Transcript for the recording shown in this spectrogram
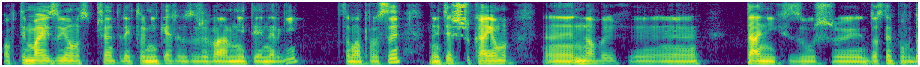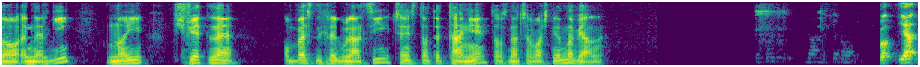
optymalizują sprzęt, elektronikę, żeby zużywała mniej tej energii, co ma plusy, no i też szukają yy, nowych yy, tanich złóż y, dostępów do energii. No i w świetle obecnych regulacji często te tanie to oznacza właśnie odnawialne. Bo ja,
